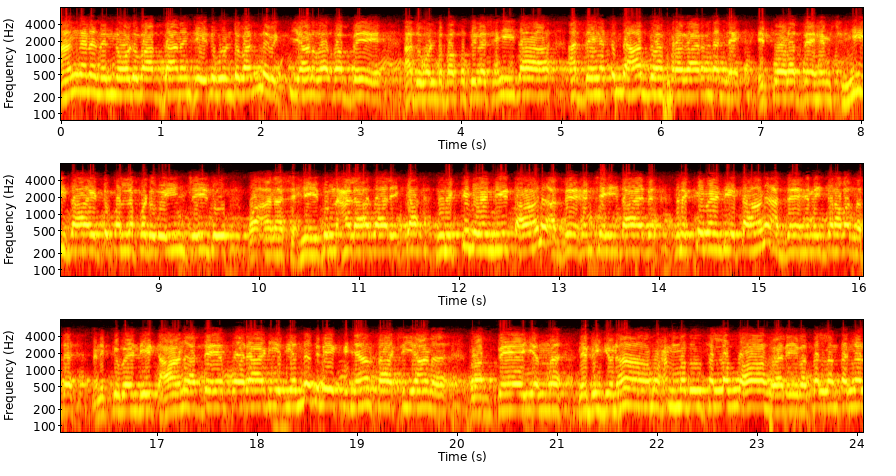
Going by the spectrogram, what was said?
അങ്ങനെ നിന്നോട് വാഗ്ദാനം ചെയ്തുകൊണ്ട് വന്ന വ്യക്തിയാണ് റബ്ബേ. അതുകൊണ്ട് പക്കത്തിലെ ഷഹീദ അദ്ദേഹത്തിന്റെ ആഗ്രഹപ്രകാരം തന്നെ ഇപ്പോൾ അദ്ദേഹം ഷഹീദായിട്ട് കൊല്ലപ്പെടുകയും ചെയ്തു. ഷഹീദുൻ അലാദാലിക്ക നിനക്ക് വേണ്ടിയിട്ടാണ് അദ്ദേഹം ഷഹീദായത്. നിനക്ക് വേണ്ടിയിട്ടാണ് അദ്ദേഹം ഇജറ വന്നത്. നിനക്ക് വേണ്ടിയിട്ടാണ് അദ്ദേഹം പോരാടിയത് എന്നതിലേക്ക് ഞാൻ സാക്ഷിയാണ്. റബ്ബേ എന്ന് നബിയുന മുഹമ്മദ് സല്ലല്ലാഹു അലൈഹി വസല്ലം തങ്ങൾ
